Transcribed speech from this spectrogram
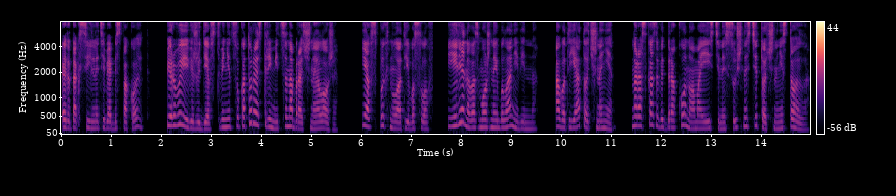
Это так сильно тебя беспокоит? Впервые вижу девственницу, которая стремится на брачное ложе. Я вспыхнула от его слов. Елена, возможно, и была невинна. А вот я точно нет. Но рассказывать дракону о моей истинной сущности точно не стоило.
